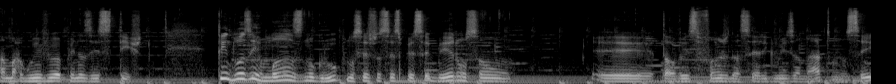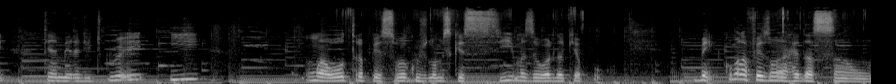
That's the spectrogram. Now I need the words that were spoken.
A Margot enviou apenas esse texto. Tem duas irmãs no grupo, não sei se vocês perceberam, são é, talvez fãs da série Grey's Anatomy, não sei. Tem a Meredith Grey e uma outra pessoa cujo nome esqueci, mas eu olho daqui a pouco. Bem, como ela fez uma redação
